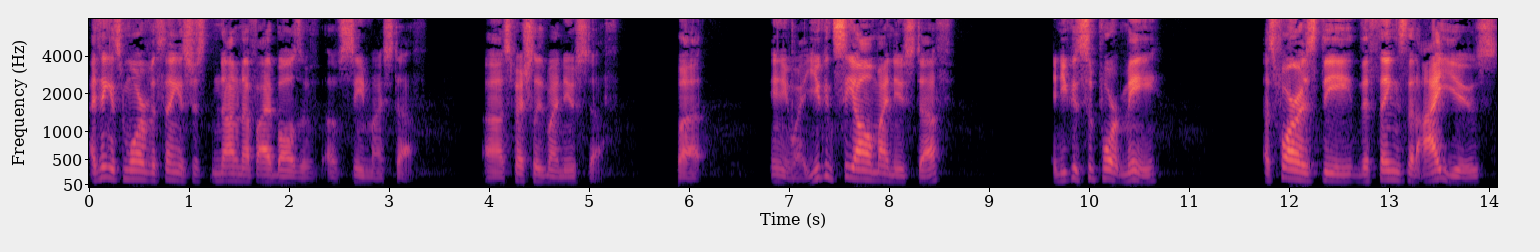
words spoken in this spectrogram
I think it's more of a thing. It's just not enough eyeballs of of seeing my stuff, uh, especially my new stuff. But anyway, you can see all my new stuff, and you can support me. As far as the the things that I use,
